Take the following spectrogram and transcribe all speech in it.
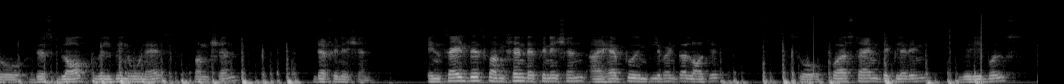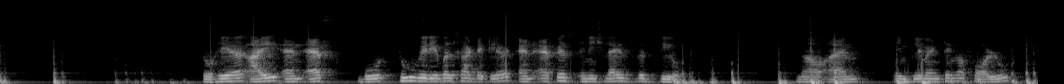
So this block will be known as function definition. Inside this function definition, I have to implement the logic. So first I am declaring variables. So here i and f both two variables are declared and f is initialized with 0. Now I am implementing a for loop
